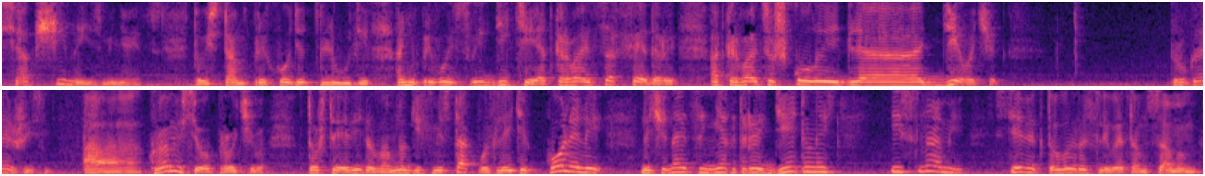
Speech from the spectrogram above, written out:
вся община изменяется. То есть там приходят люди, они приводят своих детей, открываются хедеры, открываются школы для девочек. Другая жизнь. А кроме всего прочего, то, что я видел во многих местах, возле этих колелей начинается некоторая деятельность и с нами, с теми, кто выросли в этом самом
